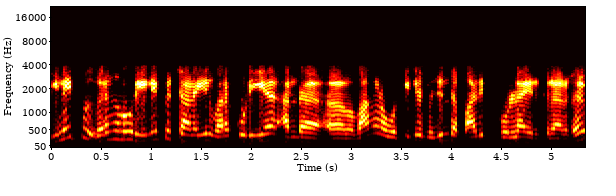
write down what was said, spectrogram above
இணைப்பு விரகனூர் இணைப்பு சாலையில் வரக்கூடிய அந்த வாகன ஓட்டிகள் மிகுந்த பாதிப்புக்குள்ளா இருக்கிறார்கள்.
